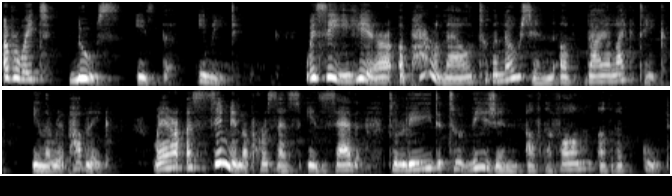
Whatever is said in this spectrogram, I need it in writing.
of which nous is the image. We see here a parallel to the notion of dialectic in the Republic, where a similar process is said to lead to vision of the form of the good.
